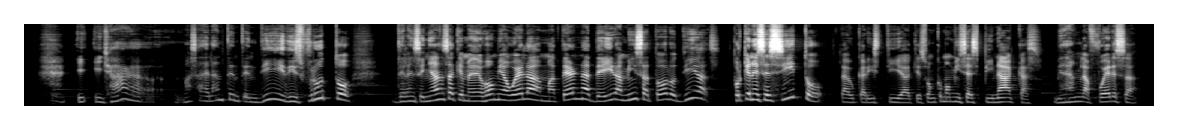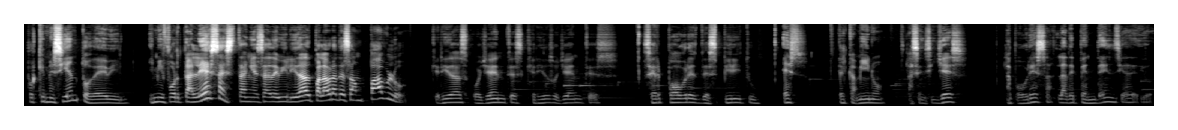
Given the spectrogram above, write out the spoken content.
Y, ya más adelante entendí y disfruto de la enseñanza que me dejó mi abuela materna de ir a misa todos los días. Porque necesito la Eucaristía, que son como mis espinacas. Me dan la fuerza porque me siento débil. Y mi fortaleza está en esa debilidad. Palabras de San Pablo. Queridas oyentes, queridos oyentes, ser pobres de espíritu es el camino, la sencillez, la pobreza, la dependencia de Dios.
